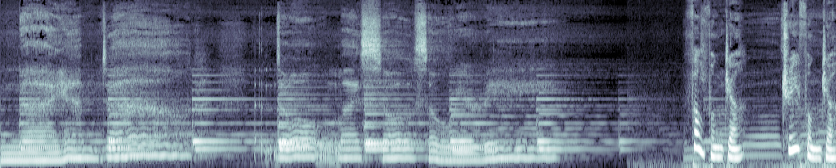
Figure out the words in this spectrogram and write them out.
I am down and oh my soul so weary 放风筝，追风筝，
